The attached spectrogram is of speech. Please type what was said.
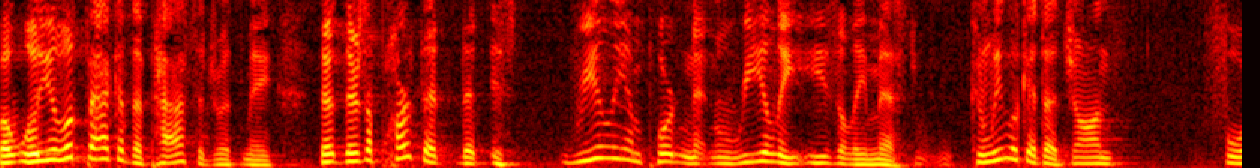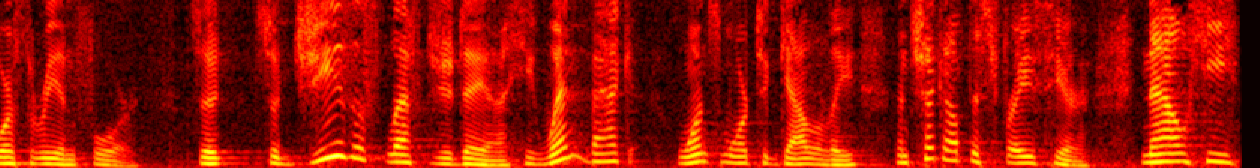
But will you look back at the passage with me? There, there's a part that, that is really important and really easily missed. Can we look at uh, John 4 3 and 4? So, so Jesus left Judea. He went back once more to Galilee. And check out this phrase here. Now he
